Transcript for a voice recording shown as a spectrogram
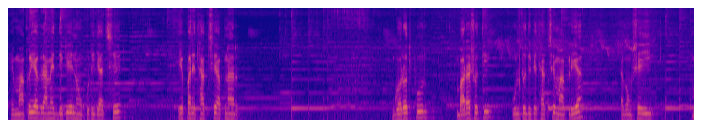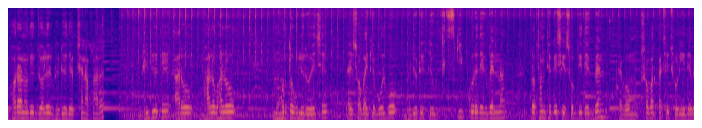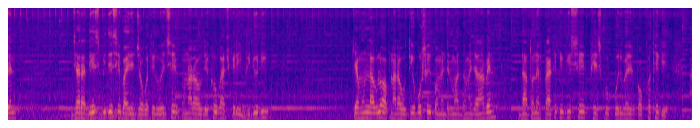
এই মাকড়িয়া গ্রামের দিকে নৌকুটি যাচ্ছে। এপারে থাকছে আপনার গরদপুর বারাসতী, উল্টো দিকে থাকছে মাকড়িয়া এবং সেই ভরা নদীর জলের ভিডিও দেখছেন আপনারা। ভিডিওতে আরও ভালো ভালো মুহূর্তগুলি রয়েছে, তাই সবাইকে বলব ভিডিওটি কেউ স্কিপ করে দেখবেন না। প্রথম থেকে শেষ অবধি দেখবেন এবং সবার কাছে ছড়িয়ে দেবেন। যারা দেশ বিদেশে বাইরের জগতে রয়েছে ওনারাও দেখুক আজকের এই ভিডিওটি। কেমন লাগল আপনারা অতি অবশ্যই কমেন্টের মাধ্যমে জানাবেন। দাঁতনের প্রাকৃতিক দৃশ্যের ফেসবুক পরিবারের পক্ষ থেকে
